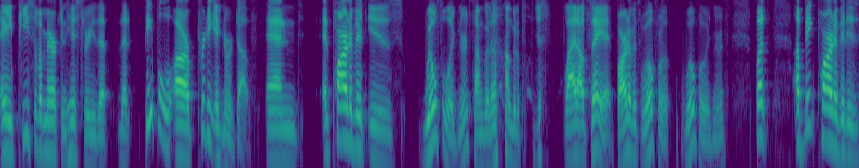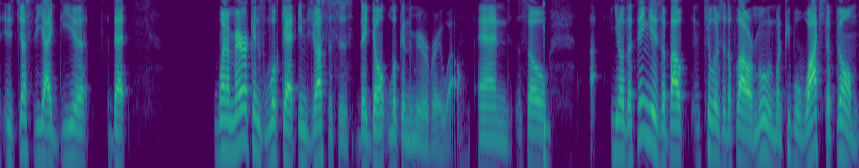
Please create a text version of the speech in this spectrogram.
a piece of American history that that people are pretty ignorant of, and and part of it is willful ignorance. I'm gonna I'm gonna just flat out say it. Part of it's willful willful ignorance, but a big part of it is is just the idea that when Americans look at injustices, they don't look in the mirror very well, and so mm. uh, you know, the thing is about Killers of the Flower Moon, when people watch the film,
